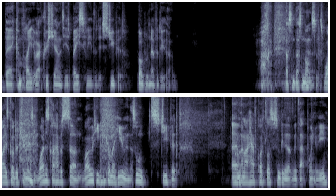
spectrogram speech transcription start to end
their complaint about Christianity is basically that it's stupid. God would never do that. That's that's nonsense. Why is God a Trinity? Why does God have a son? Why would he become a human? That's all stupid. Um, and I have quite a lot of sympathy with that point of view.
